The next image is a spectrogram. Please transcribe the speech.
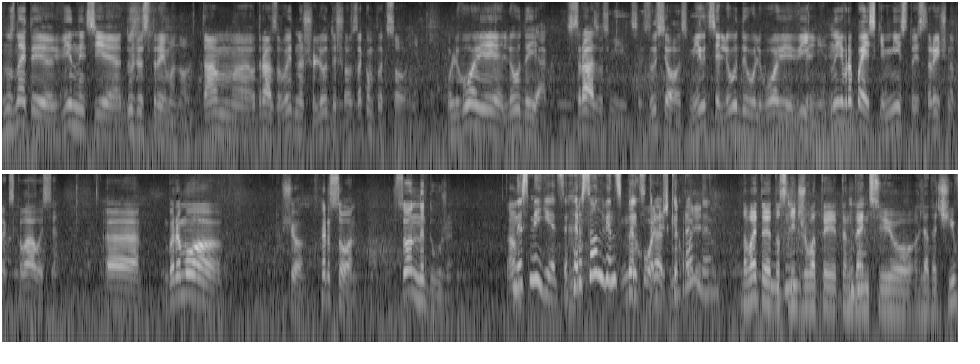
Ну, знаєте, в Вінниці дуже стримано. Там е, одразу видно, що люди що, закомплексовані. У Львові люди як? Зразу сміються. З усього сміються. Люди у Львові вільні. Ну, європейське місто, історично так склалося. Е, беремо що? Херсон. Херсон не дуже. Там Не сміється. Херсон він спить не ходять, трошки, не правда? люди. Давайте досліджувати тенденцію глядачів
